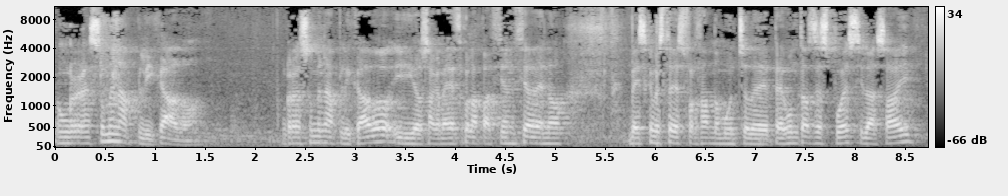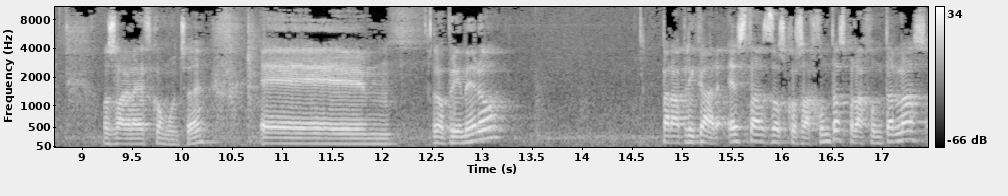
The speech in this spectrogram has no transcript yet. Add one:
Un resumen aplicado. Un resumen aplicado y os agradezco la paciencia de no... Veis que me estoy esforzando mucho de preguntas después, si las hay. Os lo agradezco mucho. ¿eh? Eh, lo primero, para aplicar estas dos cosas juntas, para juntarlas,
